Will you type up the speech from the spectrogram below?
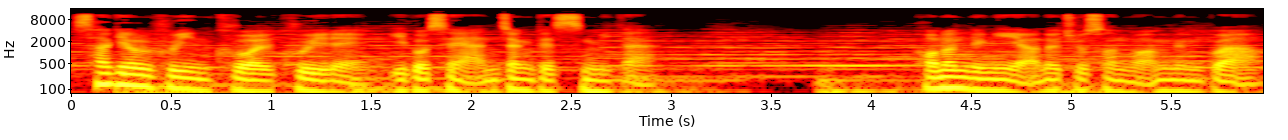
4개월 후인 9월 9일에 이곳에 안장됐습니다. 건원릉이 어느 조선 왕릉과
